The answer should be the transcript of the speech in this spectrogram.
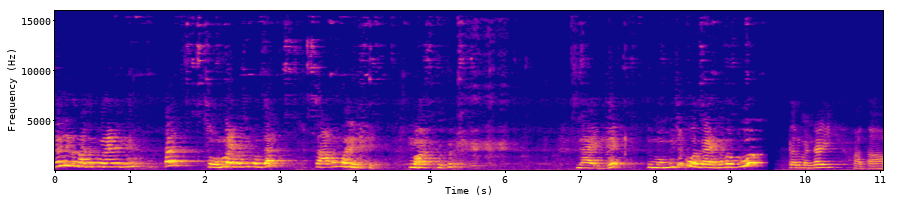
चल तिकडे माझं पोरायला घेऊ चल सोनू आहे माझी कोणता साप मरे मारू नाही गे तू मम्मीची पोरगा आहे ना बाबू तर मंडळी आता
